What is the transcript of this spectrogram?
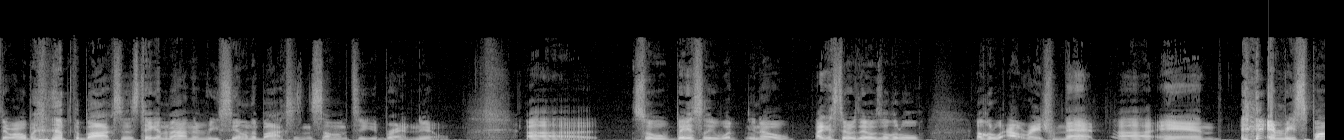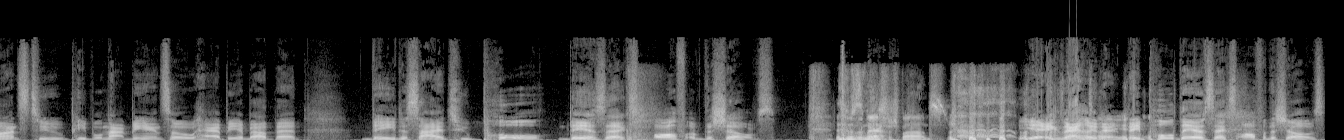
they were opening up the boxes, taking them out, and then resealing the boxes and selling them to you brand new. Uh, so basically, what you know, I guess there there was a little a little outrage from that, uh, and in response to people not being so happy about that, they decide to pull Deus Ex off of the shelves. It was a nice response. yeah, exactly. That. They pulled Deus Ex off of the shelves,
